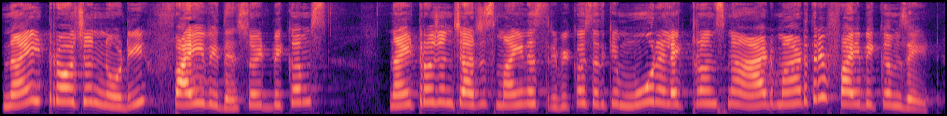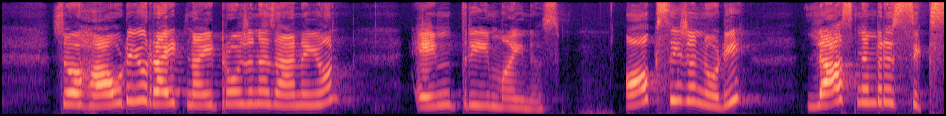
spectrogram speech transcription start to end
ನೈಟ್ರೋಜನ್ ನೋಡಿ ಫೈವ್ ಇದೆ. So it becomes nitrogen charges minus three because ಅದಕ್ಕೆ ಮೂರು ಎಲೆಕ್ಟ್ರಾನ್ಸ್ನ ಆ್ಯಡ್ ಮಾಡಿದ್ರೆ five becomes eight so how do you write nitrogen as anion N three minus oxygen ನೋಡಿ ಲಾಸ್ಟ್ ನಂಬರ್ ಇಸ್ ಸಿಕ್ಸ್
